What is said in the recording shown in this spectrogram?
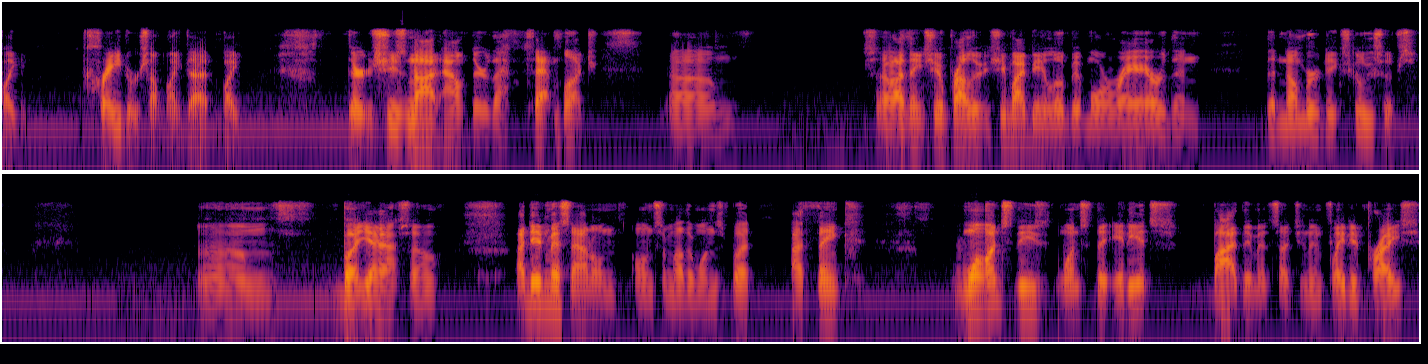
like crate or something like that. Like there, she's not out there that that much. Um, so I think she'll probably she might be a little bit more rare than the numbered exclusives. Um, but yeah, so I did miss out on on some other ones, but I think once these once the idiots buy them at such an inflated price,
